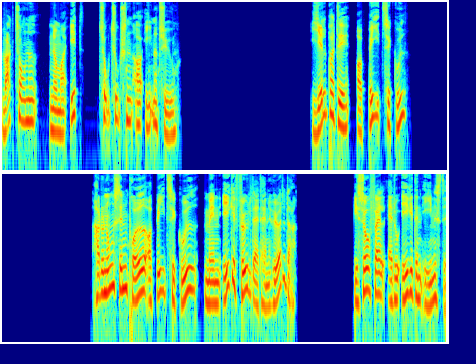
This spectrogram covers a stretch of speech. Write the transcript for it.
Vagtårnet nummer 1 2021 Hjælper det at bede til Gud? Har du nogensinde prøvet at bede til Gud, men ikke følt, at han hørte dig? I så fald er du ikke den eneste.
